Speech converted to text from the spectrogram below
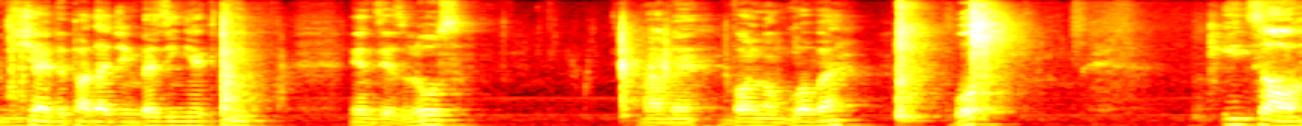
Dzisiaj wypada dzień bez iniekcji, więc jest luz. Mamy wolną głowę. Łup. I co?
